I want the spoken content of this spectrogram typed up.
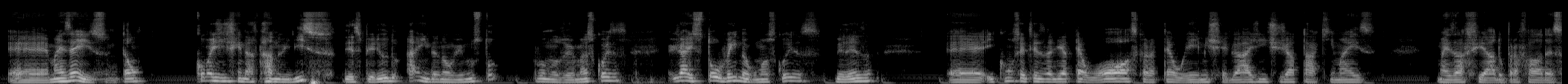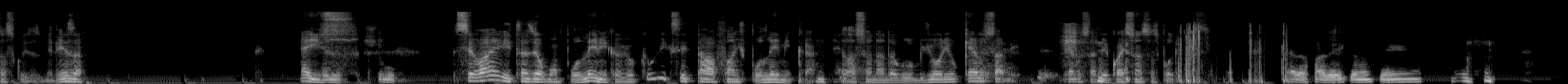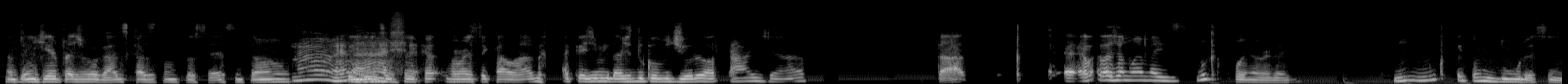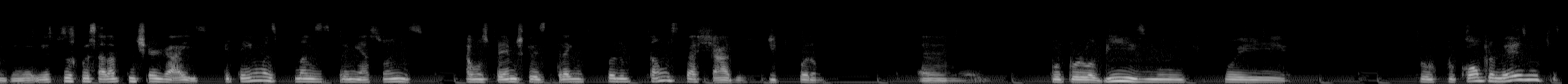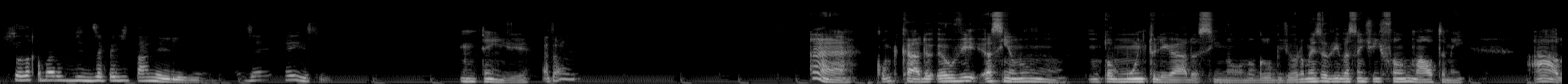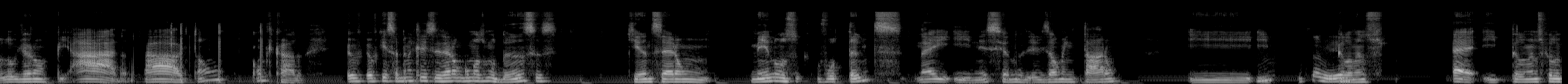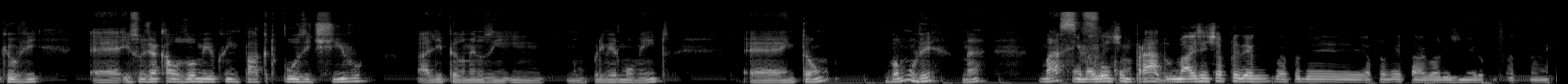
É, mas é isso. Então, como a gente ainda tá no início desse período, ainda não vimos tudo. Vamos ver mais coisas. Já estou vendo algumas coisas, beleza? É, e com certeza ali até o Oscar, até o Emmy chegar, a gente já tá aqui mais mais afiado para falar dessas coisas, beleza? É isso. Você vai trazer alguma polêmica, João? Porque eu vi que você tava falando de polêmica relacionada ao Globo de Ouro e eu quero saber. Quero saber quais são essas polêmicas. Cara, eu falei que eu não tenho. Não tenho dinheiro para advogados caso um processo, então. Não, relaxa. Vou ser calado. A credibilidade do Globo de Ouro, ela tá já. Tá. Ela, ela já não é mais. Nunca foi, na verdade nunca foi tão duro assim, entendeu? E as pessoas começaram a enxergar isso. Porque tem umas, umas premiações, alguns prêmios que eles entregam que foram tão escrachados de que foram é, por, por lobismo, que foi por, por, compra mesmo, que as pessoas acabaram de desacreditar neles. Né? Mas é, é isso. Entendi. Então. É, complicado. Eu vi, assim, eu não não tô muito ligado assim no, no, Globo de Ouro, mas eu vi bastante gente falando mal também. Ah, o Globo de Ouro é uma piada, tal, então complicado. Eu, eu fiquei sabendo que eles fizeram algumas mudanças que antes eram menos votantes, né? E, e nesse ano eles aumentaram e, e hum, pelo menos é e pelo menos pelo que eu vi, é, isso já causou meio que um impacto positivo ali, pelo menos em, em num primeiro momento. É, então Vamos ver, né? Mas se é, mas for gente, comprado. Mas a gente vai poder, vai poder aproveitar agora o dinheiro comprado também.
